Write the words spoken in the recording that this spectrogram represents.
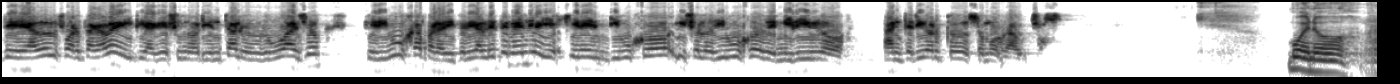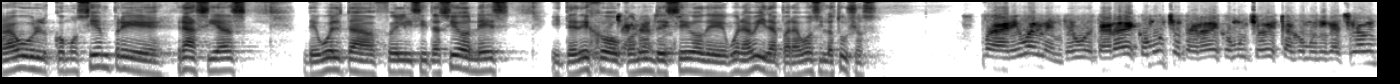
de Adolfo Artagabeitia, que es un oriental, un uruguayo, que dibuja para Editorial de Temendia y es quien dibujó, hizo los dibujos de mi libro anterior, Todos somos gauchos. Bueno, Raúl, como siempre, gracias. De vuelta, felicitaciones y te dejo Muchas con gracias. un deseo de buena vida para vos y los tuyos. Bueno, igualmente, Hugo, te agradezco mucho, te agradezco mucho esta comunicación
